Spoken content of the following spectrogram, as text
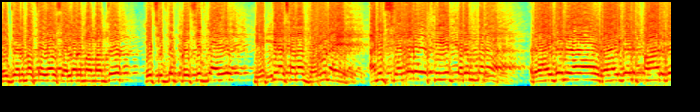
हे जन्मस्थळ गाव शेलार मामांचं हे सिद्ध प्रसिद्ध आहे. इतिहासाला धरून आहे. आणि शेलार वस्ती ही परंपरा रायगड रायगड पारगड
